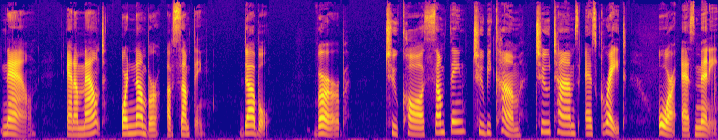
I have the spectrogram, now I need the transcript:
Noun, an amount or number of something. Double, verb, to cause something to become two times as great or as many.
